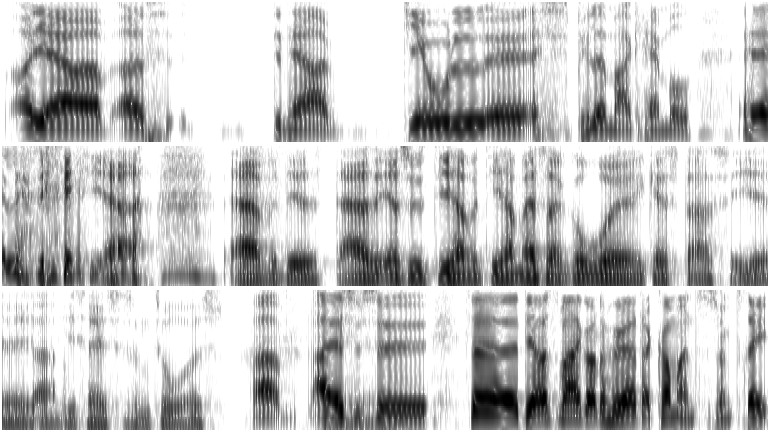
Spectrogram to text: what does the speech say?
og ja, og, og den her djævel, øh, altså spiller Mark Hamill. Ja, ja, men det, der er, jeg synes, de har, de har masser af gode øh, gæststars i, øh, Ja. især i sæson 2 også. Ja, ej, jeg synes, øh, så det er også meget godt at høre, at der kommer en sæson 3.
